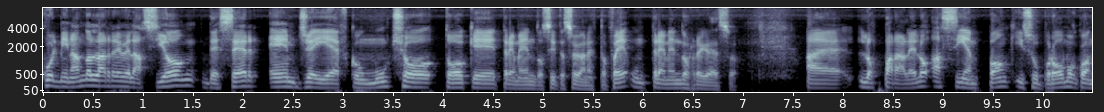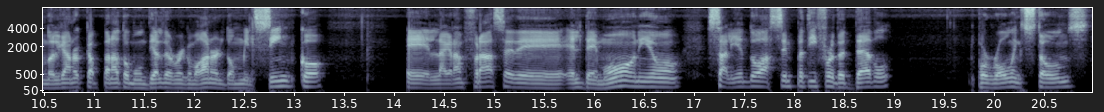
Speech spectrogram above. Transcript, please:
culminando en la revelación de ser MJF con mucho toque tremendo, si te soy honesto. Fue un tremendo regreso. Eh, los paralelos a CM Punk y su promo cuando él ganó el campeonato mundial de Ring of Honor en el 2005. Eh, la gran frase de El demonio, saliendo a Sympathy for the Devil por Rolling Stones.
